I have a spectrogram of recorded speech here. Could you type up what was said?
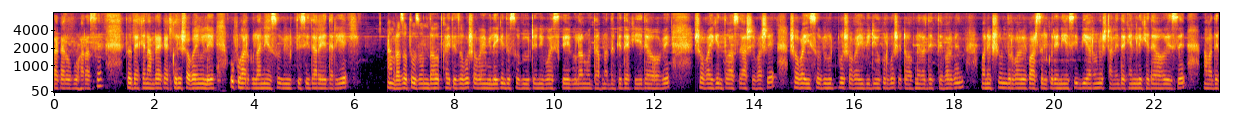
টাকার উপহার আছে। তো দেখেন আমরা এক এক করে সবাই মিলে উপহারগুলা নিয়ে ছবি উঠতেছি, দাঁড়িয়ে দাঁড়িয়ে। আমরা যতজন দাওয়াত খাইতে যাব, সবাই মিলেই কিন্তু ছবি উঠে নিব। আজকে এগুলোর মধ্যে আপনাদেরকে দেখিয়ে দেওয়া হবে। সবাই কিন্তু আছে আশেপাশে। সবাই ছবি উঠব, সবাই ভিডিও করব সেটা আপনারা দেখতে পারবেন। অনেক সুন্দরভাবে পার্সেল করে নিয়েছি। বিয়ার অনুষ্ঠানে দেখেন, লিখে দেওয়া হয়েছে। আমাদের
